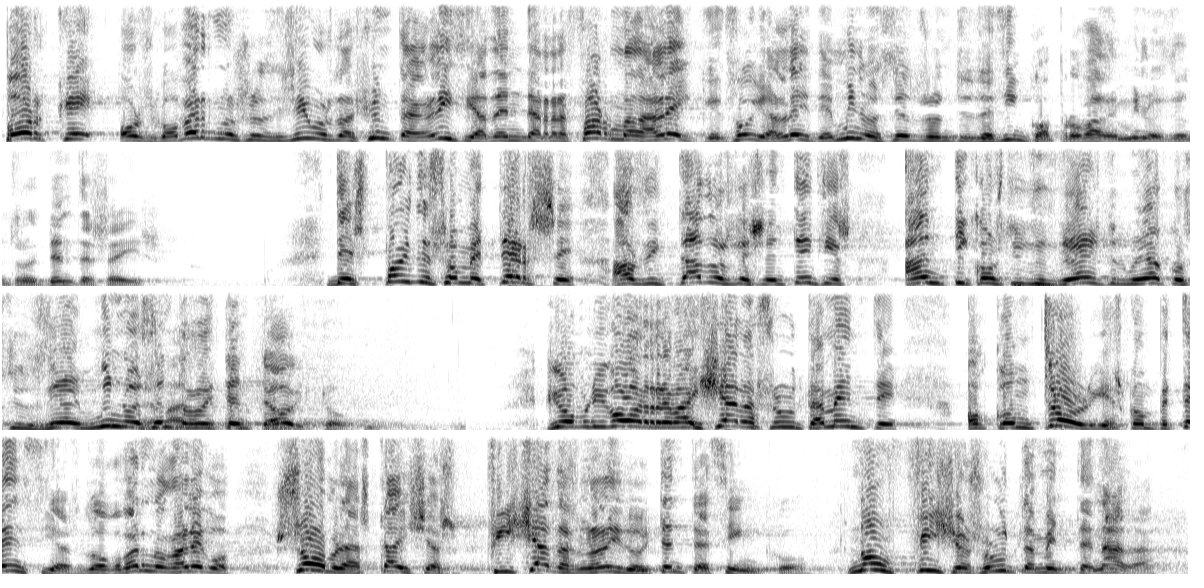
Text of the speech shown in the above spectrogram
porque os gobernos sucesivos da Xunta de Galicia dende a reforma da lei, que foi a lei de 1985 aprobada en 1986 despois de someterse aos dictados de sentencias anticonstitucionais do Tribunal Constitucional en 1988 que obrigou a rebaixar absolutamente o control e as competencias do goberno galego sobre as caixas fixadas na lei do 85 non fixe absolutamente nada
